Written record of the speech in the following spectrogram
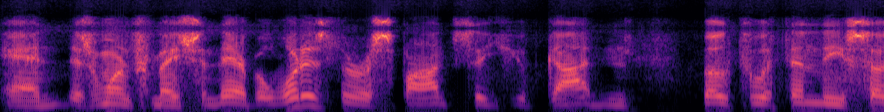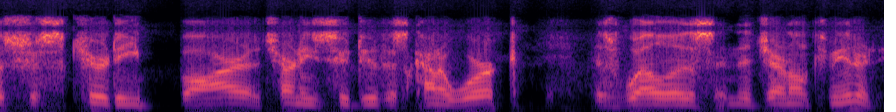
and there's more information there. But what is the response that you've gotten both within the Social Security bar, attorneys who do this kind of work, as well as in the general community?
